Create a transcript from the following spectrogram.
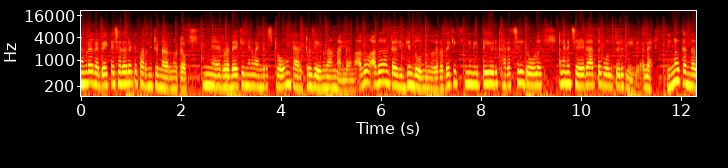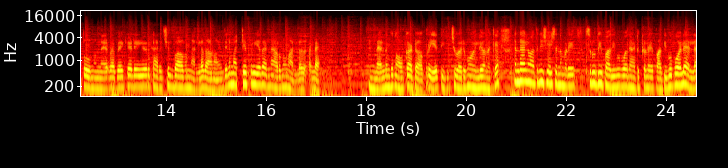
നമ്മുടെ റെബേക്ക ചിലവരൊക്കെ പറഞ്ഞിട്ടുണ്ടായിരുന്നു കേട്ടോ റബേക്ക് റെബേക്ക ഇങ്ങനെ ഭയങ്കര സ്ട്രോങ് ക്യാരക്ടർ ചെയ്യുന്നതാണ് നല്ലതെന്ന്. അത് അത് കേട്ടോ എനിക്കും തോന്നുന്നത്. റെബേക്കയ്ക്ക് ഇങ്ങനത്തെ ഈ ഒരു കരച്ചിൽ റോൾ അങ്ങനെ ചേരാത്ത പോലത്തെ ഒരു ഫീൽ അല്ലെ? നിങ്ങൾക്ക് എന്താ തോന്നുന്നത്? റബേക്കയുടെ ഈ ഒരു കരച്ചിൽ ഭാവം നല്ലതാണോ? ഇതിന് മറ്റേ പ്രിയ തന്നെ ആയിരുന്നു നല്ലത് അല്ലേ? എന്തായാലും നമുക്ക് നോക്കാം കേട്ടോ ആ പ്രിയ തിരിച്ചു വരുമോ ഇല്ലയോ എന്നൊക്കെ. എന്തായാലും അതിനുശേഷം നമ്മുടെ ശ്രുതി പതിവ് പോലെ അടുക്കള പതിവ് പോലെ അല്ല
